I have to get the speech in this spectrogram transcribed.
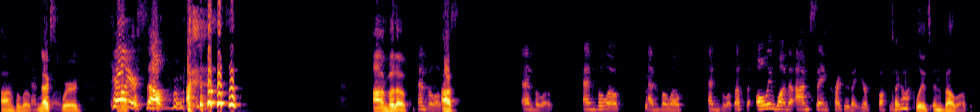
Envelope. Next word. Kill Uh, yourself. Envelope. envelope. As- envelope. Envelope. Envelope. Envelope. That's the only one that I'm saying correctly that you're fucking not. technically, it's envelope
